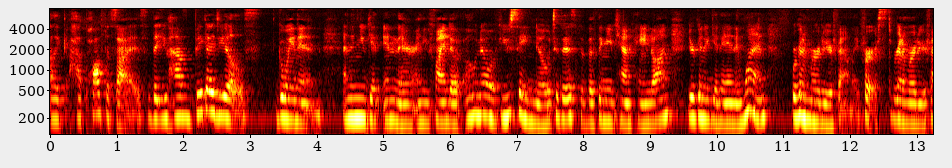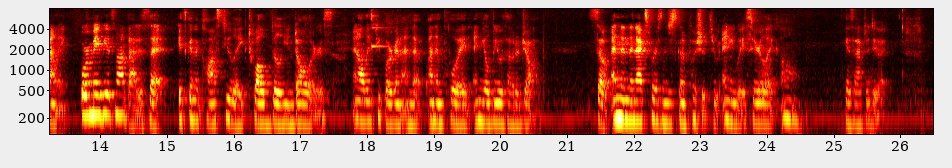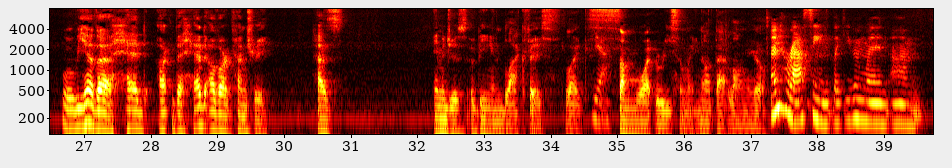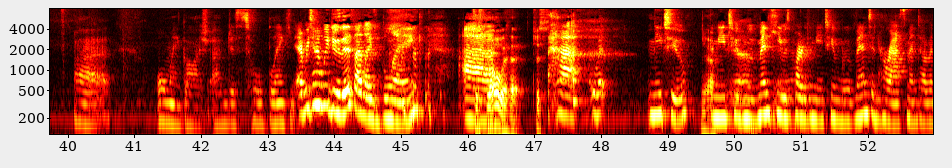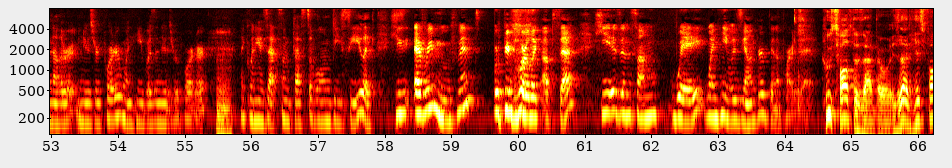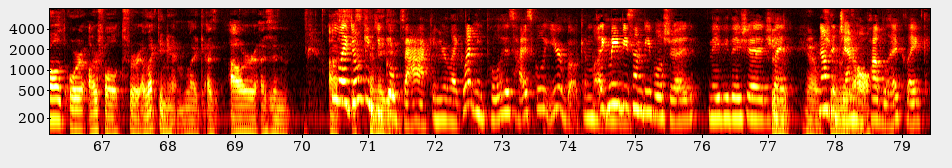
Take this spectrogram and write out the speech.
like hypothesize that you have big ideals going in and then you get in there and you find out oh no if you say no to this the, the thing you campaigned on you're going to get in and when we're going to murder your family first we're going to murder your family or maybe it's not that it's that it's going to cost you like 12 billion dollars and all these people are going to end up unemployed and you'll be without a job so and then the next person's just going to push it through anyway so you're like oh i guess i have to do it Well, we have a head. Our, the head of our country has images of being in blackface, like Yeah. somewhat recently, not that long ago. and harassing like even when um uh oh my gosh i'm just so blanking every time we do this i like blank uh, Just roll with it. Just ha- what me too Yeah. the me too Yeah. movement he was part of the me too movement and harassment of another news reporter when he was a news reporter mm. like when he was at some festival in bc like he every movement where people are like upset he is in some way when he was younger been a part of it whose fault is that though? Is that his fault or our fault for electing him? Like as our, as in. Well, I don't think you go back and you're like, let me pull his high school yearbook. And like Mm-hmm. maybe some people should, maybe they should, Shouldn't- but yeah, not the general public. Like,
